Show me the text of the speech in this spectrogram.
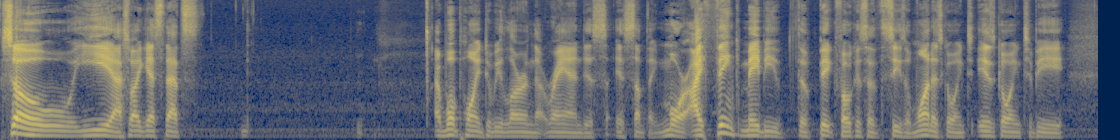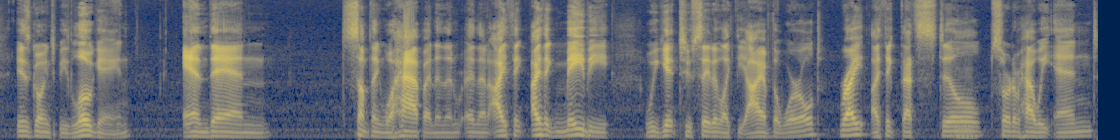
So yeah, so I guess that's. At what point do we learn that Rand is is something more? I think maybe the big focus of season one is going to is going to be is going to be Logain, and then something will happen, and then and then I think I think maybe we get to say to like the eye of the world, right? I think that's still mm-hmm. sort of how we end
